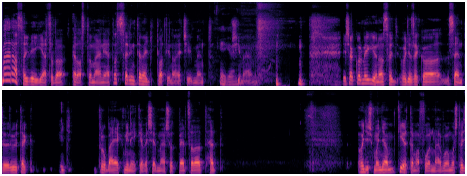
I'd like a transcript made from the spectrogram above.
már az, hogy végigjátszod a elasztomániát, az szerintem egy platina achievement Igen. simán. és akkor még jön az, hogy, hogy ezek a szentőrültek így próbálják minél kevesebb másodperc alatt, hát hogy is mondjam, kijöttem a formából most, hogy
